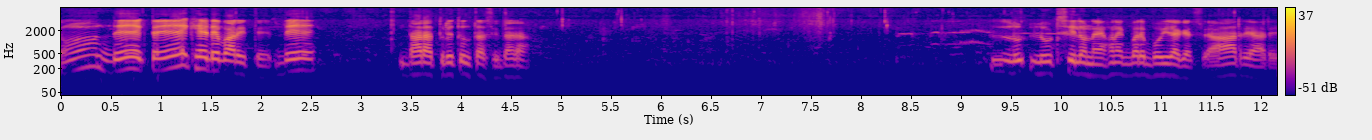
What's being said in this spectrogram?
উম, দে একটা এক হেডে বাড়িতে দে। দাঁড়া তুলে তুলতাছি দাঁড়া। লুট- ছিল না এখন একবারে বইরা গেছে আরে আরে।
